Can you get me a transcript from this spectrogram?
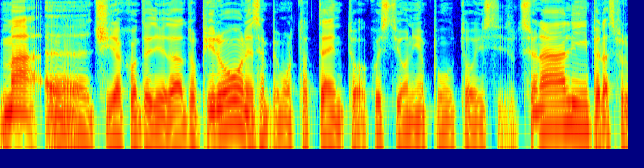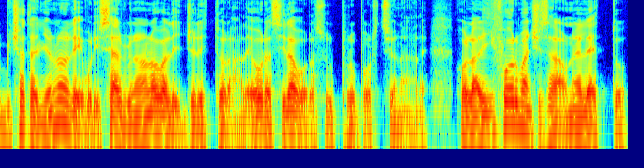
ma eh, ci racconta di Dato Pirone, sempre molto attento a questioni appunto istituzionali. Per la sforbiciata degli onorevoli serve una nuova legge elettorale, ora si lavora sul proporzionale. Con la riforma ci sarà un eletto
